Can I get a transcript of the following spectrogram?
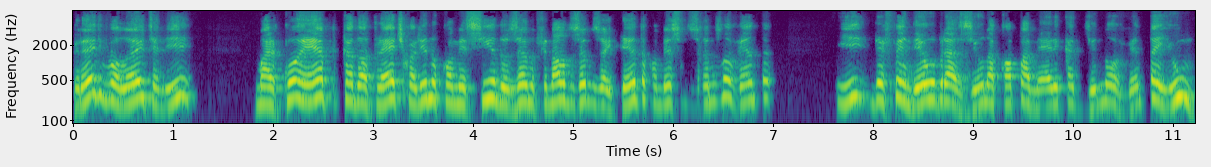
grande volante ali, marcou a época do Atlético ali no comecinho dos anos, final dos anos 80, começo dos anos 90, e defendeu o Brasil na Copa América de 91.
